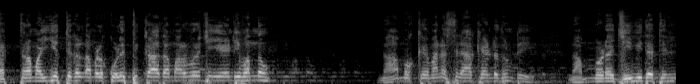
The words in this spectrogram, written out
എത്ര മയ്യത്തുകൾ നമ്മൾ കുളിപ്പിക്കാതെ മറവ് ചെയ്യേണ്ടി വന്നു. നാം ഒക്കെ മനസ്സിലാക്കേണ്ടതുണ്ട്. നമ്മുടെ ജീവിതത്തിൽ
